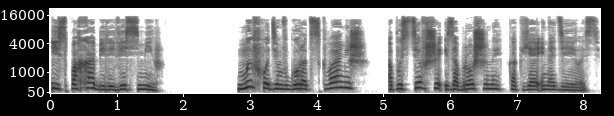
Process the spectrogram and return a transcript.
и испохабили весь мир. Мы входим в город Сквамиш, опустевший и заброшенный, как я и надеялась.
